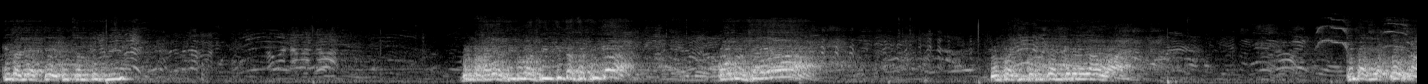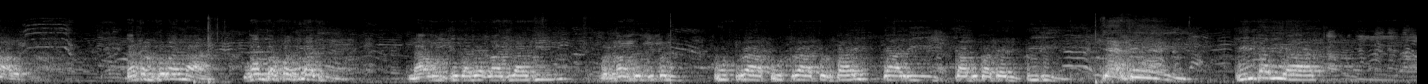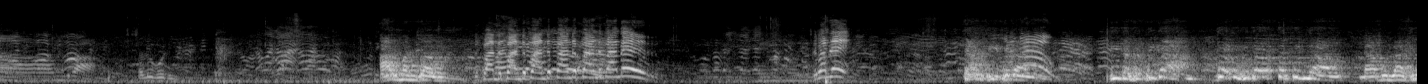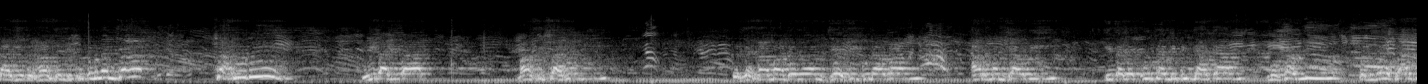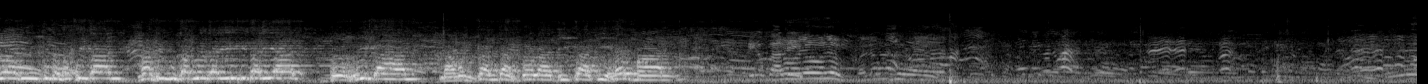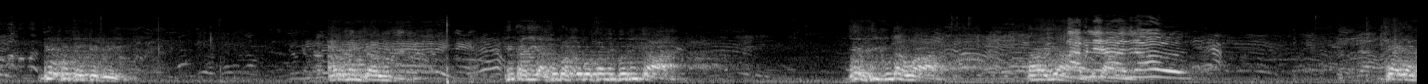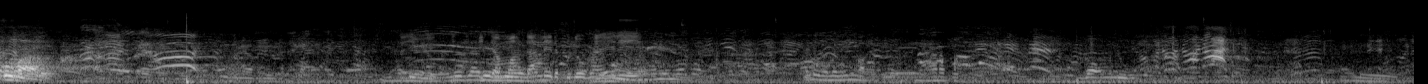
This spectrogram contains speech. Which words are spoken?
kita lihat dia Ucul Kifli berbahaya situasi kita saksikan Komal Jaya Umpan diberikan kepada lawan. Kita lihat Faisal datang serangan. Nanda Faryadi namun kita lihat lagi-lagi berhasil diberi putra-putra terbaik dari Kabupaten Pidi Jesse kita lihat. Arman Jawi. Depan, depan, depan, depan, depan, depan, Bir. Depan, Blik. cantik sekali kita saksikan dia sudah tertinggal. Namun lagi-lagi berhasil dipukul menanjak Syahrudi kita lihat. Masih Syahrudi kerjasama dengan Jesse Gunawan Arman Jawi kita lihat hutan dipindahkan. Musamil pembaca agung kita saksikan. Masih Musamil kali ini kita lihat. Berikan namun kandas bola di kaki Herman. Dia Kifli Arman Jawi kita lihat sebuah kebosan diberikan Jadi gunawan. Daya Jaya Kumar Jaya Kumar Jaya Kumar Jaya Kumar. Jaya Kumar Jaya Kumar Jaya Kumar Jaya Kumar Jaya Kumar Jaya Kumar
